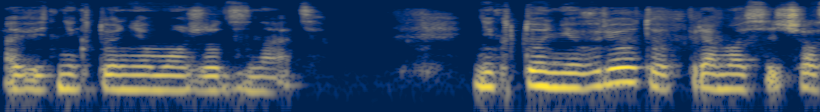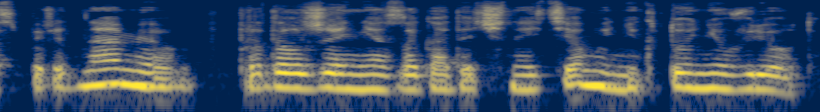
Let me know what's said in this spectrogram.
А ведь никто не может знать. Никто не врет, вот прямо сейчас перед нами продолжение загадочной темы «Никто не врет».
